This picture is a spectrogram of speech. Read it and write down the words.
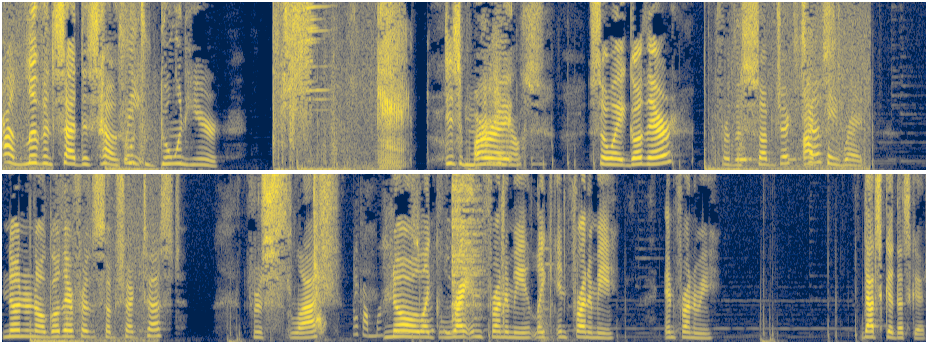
I live inside this house. What you doing here? This is my Alright. house. So wait, go there for the subject I test. pay rent. No, no, no. Go there for the subject test. For slash. I got my No, like right in front of me. Like in front of me. In front of me. That's good. That's good.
